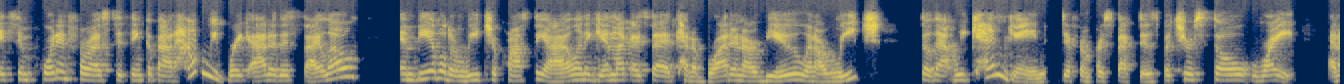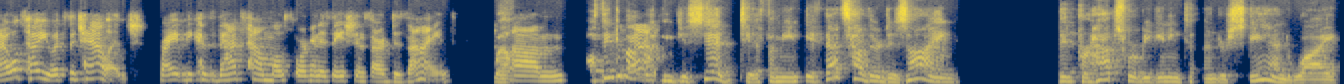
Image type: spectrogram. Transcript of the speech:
it's important for us to think about how do we break out of this silo and be able to reach across the aisle. And again, like I said, kind of broaden our view and our reach so that we can gain different perspectives. But you're so right. And I will tell you, it's a challenge, right? Because that's how most organizations are designed. Well, um, well think about yeah. what you just said, Tiff. I mean, if that's how they're designed, then perhaps we're beginning to understand why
